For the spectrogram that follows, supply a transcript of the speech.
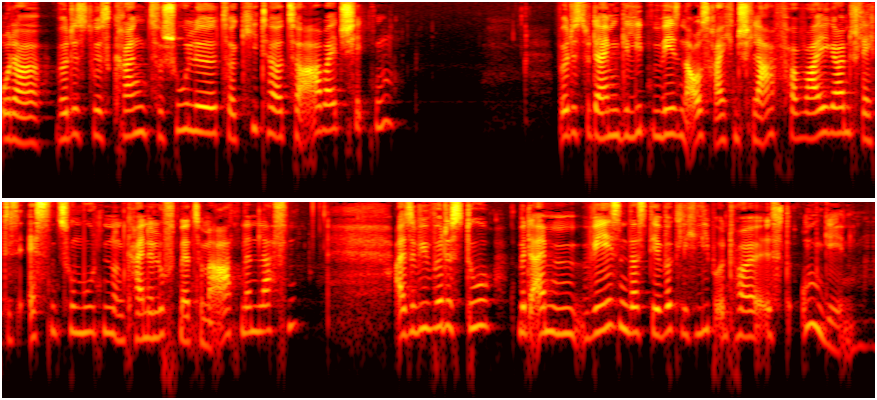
oder würdest du es krank zur Schule, zur Kita, zur Arbeit schicken? Würdest du deinem geliebten Wesen ausreichend Schlaf verweigern, schlechtes Essen zumuten und keine Luft mehr zum Atmen lassen? Also wie würdest du mit einem Wesen, das dir wirklich lieb und teuer ist, umgehen?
